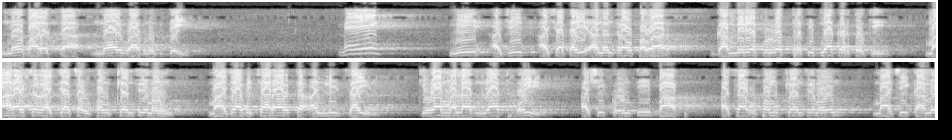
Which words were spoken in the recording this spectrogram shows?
न बाळगता न्याय वागणूक देईल मी मी अजित आशाताई अनंतराव पवार गांभीर्यपूर्वक प्रतिज्ञा करतो की महाराष्ट्र राज्याचा उपमुख्यमंत्री म्हणून माझ्या विचारार्थ आणली जाईल किंवा मला ज्ञात होईल अशी कोणती बाब असा उपमुख्यमंत्री म्हणून माझी कामे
